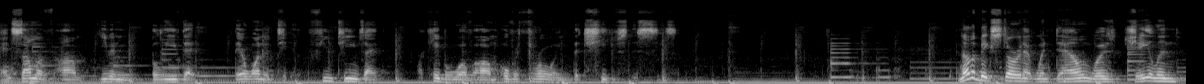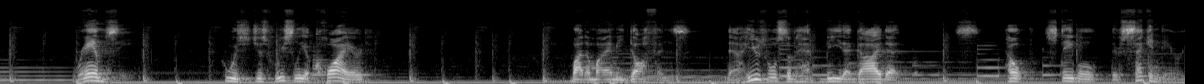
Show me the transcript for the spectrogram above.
And some have um, even believed that they're one of the t- few teams that are capable of um, overthrowing the Chiefs this season. Another big story that went down was Jalen Ramsey, who was just recently acquired by the Miami Dolphins. Now, he was supposed to be that guy that helped stable their secondary.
